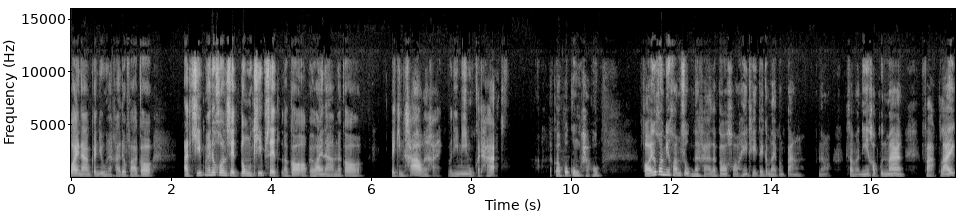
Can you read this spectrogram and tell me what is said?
ว่ายน้ำกันอยู่นะคะ เดี๋ยวฟ้าก็อัดคลิปให้ทุกคนเสร็จลงคลิปเสร็จ แล้วก็ออกไปว่ายน้ำแล้วก็ไปกินข้าวนะคะ วันนี้มีหมูกระทะ แล้วก็พวกกุ้งเผา ขอให้ทุกคนมีความสุขนะคะ แล้วก็ขอให้เทรดได้กำไรปังๆ เนาะ สำหรับวันนี้ขอบคุณมาก ฝากไลค์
